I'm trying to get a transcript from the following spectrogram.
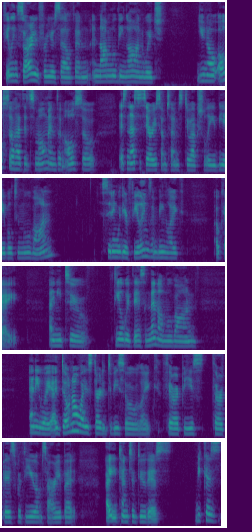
feeling sorry for yourself and, and not moving on, which, you know, also has its moment and also is necessary sometimes to actually be able to move on sitting with your feelings and being like, okay, I need to deal with this and then I'll move on. Anyway, I don't know why I started to be so like therapies therapist with you. I'm sorry, but I tend to do this because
